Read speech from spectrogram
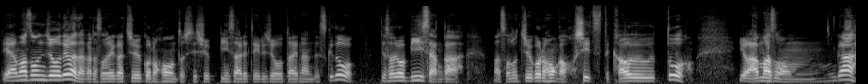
で、Amazon 上ではだからそれが中古の本として出品されている状態なんですけど、でそれを B さんが、まあ、その中古の本が欲しいっつって買うと、要は Amazon が、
